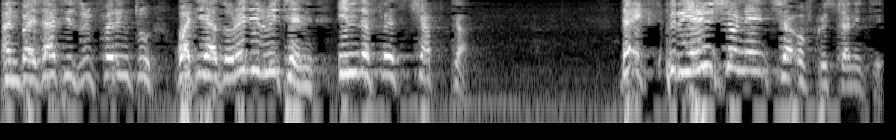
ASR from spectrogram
And by that he's referring to what he has already written in the first chapter. The experiential nature of Christianity.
